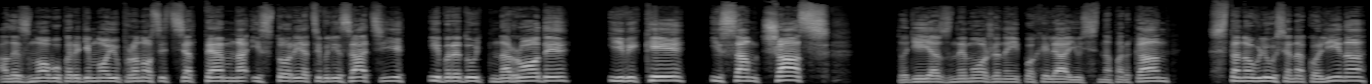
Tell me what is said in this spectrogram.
Але знову переді мною проноситься темна історія цивілізації, і бредуть народи, і віки, і сам час. Тоді я знеможений похиляюсь на паркан, становлюся на коліна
